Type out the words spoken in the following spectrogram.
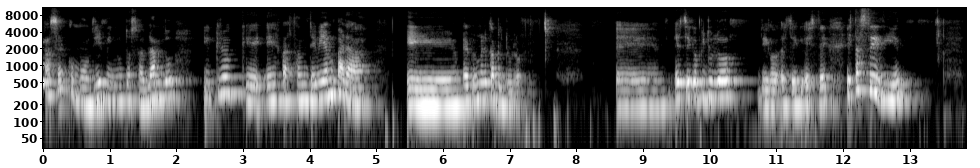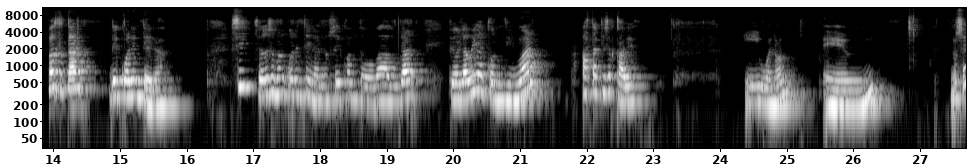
van a ser como 10 minutos hablando y creo que es bastante bien para eh, el primer capítulo. eh, este capítulo, digo, este, este, esta serie va a tratar de cuarentena. Sí, se va a llamar cuarentena, no sé cuánto va a durar, pero la voy a continuar hasta que se acabe. Y bueno, em, no sé,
